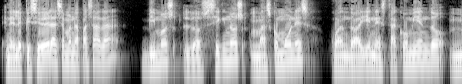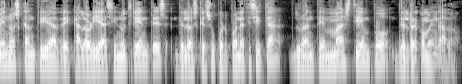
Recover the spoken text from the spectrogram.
En el episodio de la semana pasada vimos los signos más comunes cuando alguien está comiendo menos cantidad de calorías y nutrientes de los que su cuerpo necesita durante más tiempo del recomendado.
